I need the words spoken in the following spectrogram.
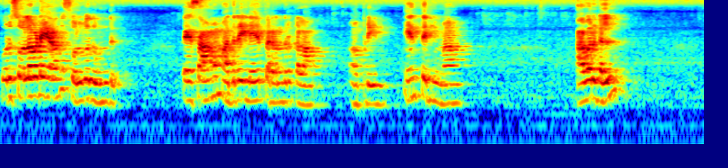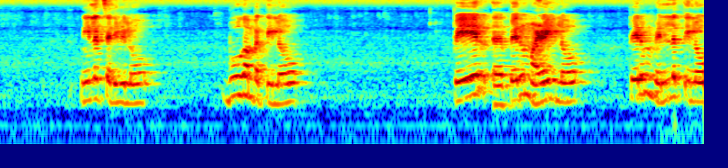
ஒரு சொலவடையாக சொல்வது உண்டு. பேசாமல் மதுரையிலே பிறந்திருக்கலாம் அப்படின்னு. ஏன் தெரியுமா? அவர்கள் நிலச்சரிவிலோ பூகம்பத்திலோ பேர் பெருமழையிலோ பெரும் வெள்ளத்திலோ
